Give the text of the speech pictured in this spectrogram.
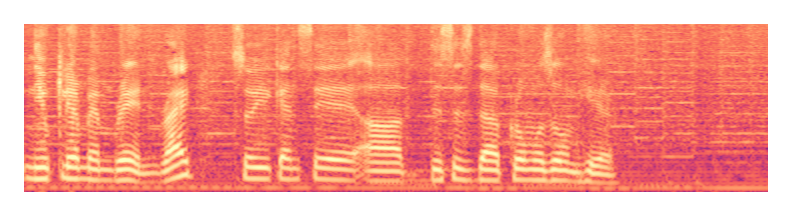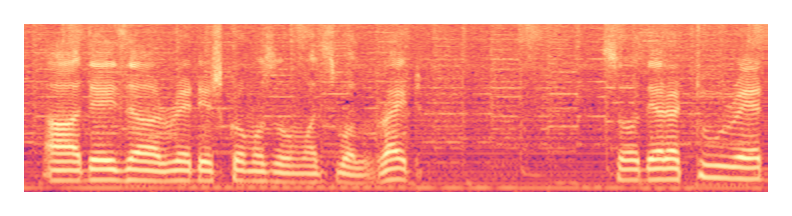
nuclear membrane right? So you can say uh, this is the chromosome here uh, there is a reddish chromosome as well right? So there are two red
